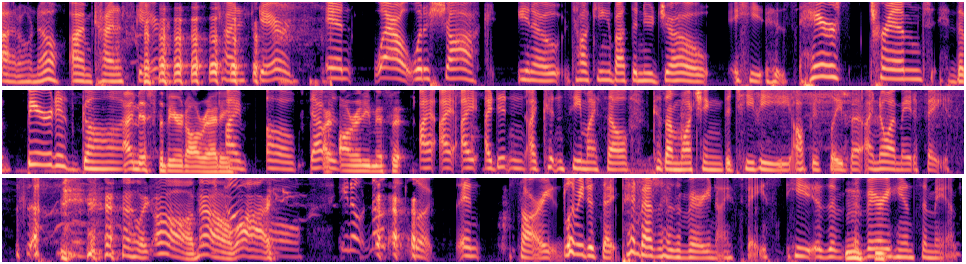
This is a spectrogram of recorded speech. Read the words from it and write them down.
I don't know. I'm kind of scared. kind of scared. And wow, what a shock. You know, talking about the new Joe, he his hair's trimmed, the beard is gone. I miss the beard already. I, oh, that was already miss it. I, I, I, I didn't I couldn't see myself because I'm watching the TV obviously, but I know I made a face. So like, oh no, why? Oh, you know, not that look and sorry, let me just say, Penn Badgley has a very nice face. He is a, a very handsome man.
